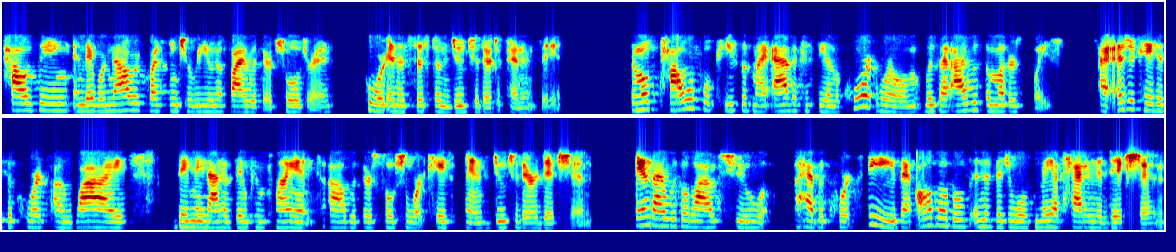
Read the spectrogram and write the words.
housing, and they were now requesting to reunify with their children who were in the system due to their dependency. The most powerful piece of my advocacy in the courtroom was that I was the mother's voice. I educated the courts on why they may not have been compliant uh, with their social work case plans due to their addiction. And I was allowed to have the court see that although those individuals may have had an addiction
